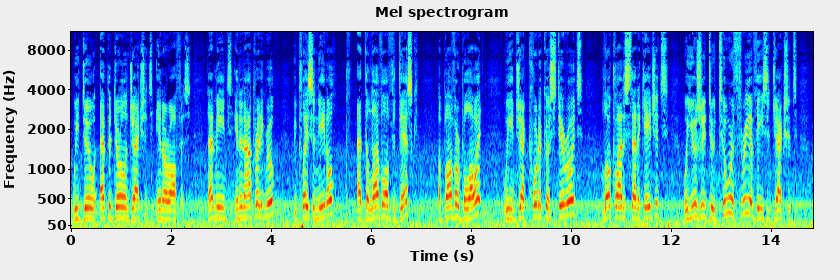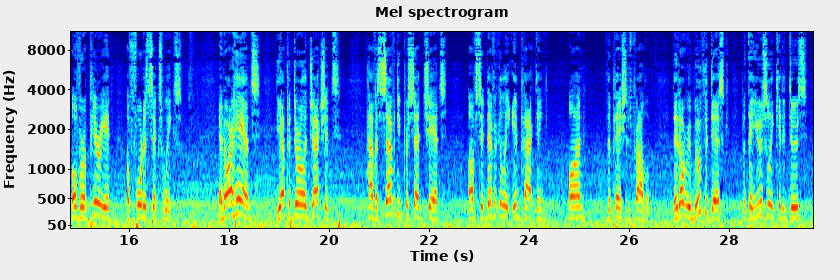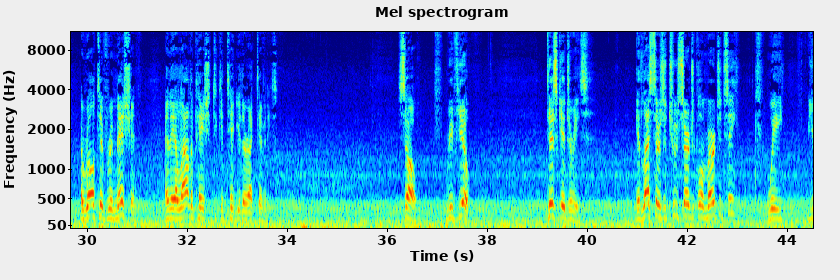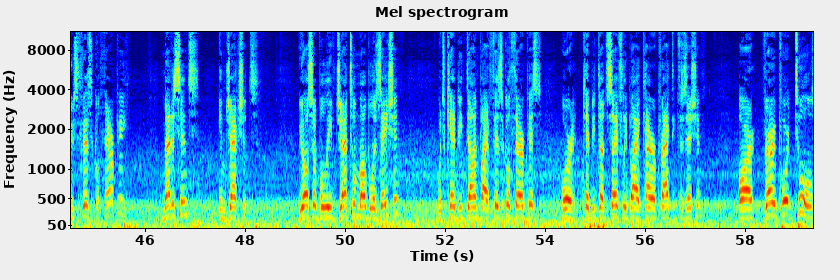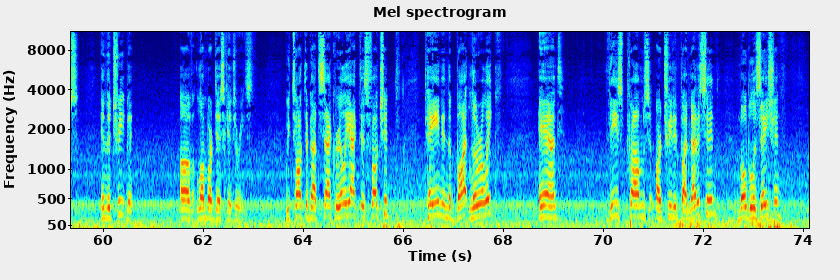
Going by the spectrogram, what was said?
we do epidural injections in our office. That means in an operating room, we place a needle at the level of the disc, above or below it. We inject corticosteroids, local anesthetic agents. We usually do two or three of these injections over a period of four to six weeks. In our hands, the epidural injections have a 70% chance of significantly impacting on the patient's problem. They don't remove the disc, but they usually can induce a relative remission and they allow the patient to continue their activities. So, review disc injuries. Unless there's a true surgical emergency, we use physical therapy, medicines, injections. We also believe gentle mobilization, which can be done by a physical therapist or can be done safely by a chiropractic physician, are very important tools in the treatment of lumbar disc injuries. We talked about sacroiliac dysfunction, pain in the butt, literally, and these problems are treated by medicine, mobilization,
